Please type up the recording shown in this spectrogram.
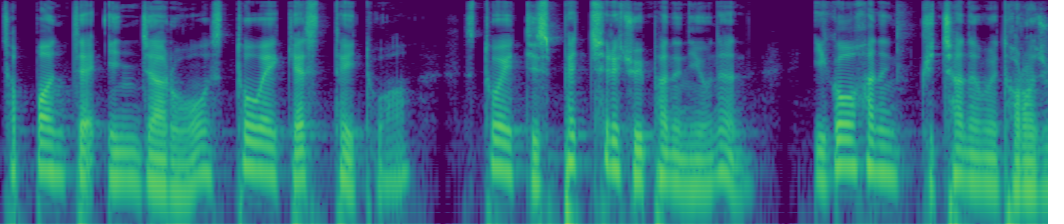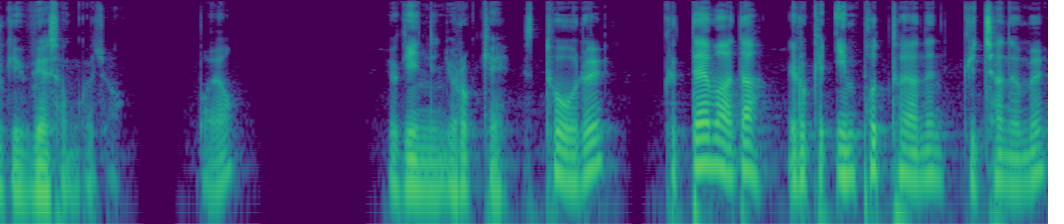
첫 번째 인자로 store의 getState와 store의 dispatch를 주입하는 이유는 이거 하는 귀찮음을 덜어주기 위해서인 거죠 뭐요? 여기 있는 이렇게 store를 그때마다 이렇게 import하는 귀찮음을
